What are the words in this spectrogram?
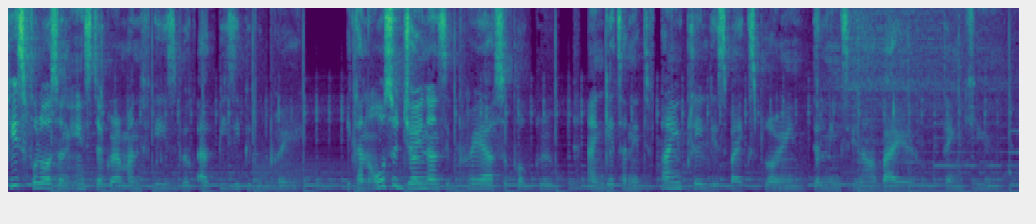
Please follow us on Instagram and Facebook at Busy People Pray. You can also join us in prayer support group and get an edifying playlist by exploring the links in our bio. Thank you.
